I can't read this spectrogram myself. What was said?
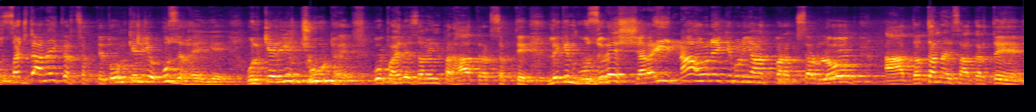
سجدہ نہیں کر سکتے۔ تو ان کے لیے عذر ہے یہ۔ ان کے لیے چھوٹ ہے۔ وہ پہلے زمین پر ہاتھ رکھ سکتے۔ لیکن عذر شرعی نہ ہونے کی بنیاد پر اکثر لوگ عادتاً ایسا کرتے ہیں۔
